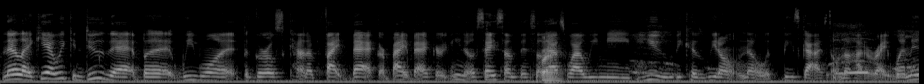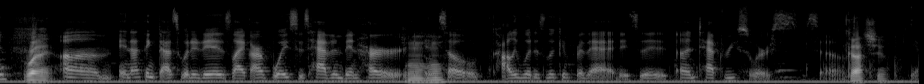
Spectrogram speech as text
and they're like, yeah, we can do that, but we want the girls to kind of fight back or bite back or you know say something. So Right. that's why we need you because we don't know these guys don't know how to write women. Right. Um, and I think that's what it is. Like our voices haven't been heard, Mm-hmm. and so Hollywood is looking for that. It's an untapped resource. So Got you. yeah.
